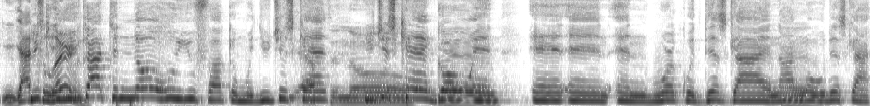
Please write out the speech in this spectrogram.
you had you, to can- learn. you got to know who you fucking with. You just You can't. have to know. You just can't go Yeah. in and and and work with this guy and not know this guy.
